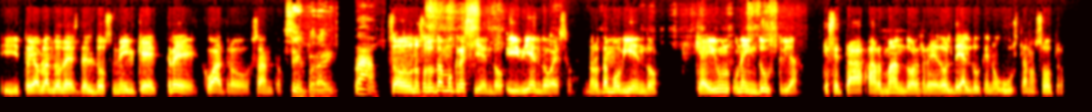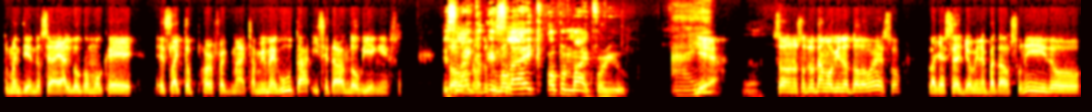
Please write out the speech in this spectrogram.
Y estoy hablando desde el 2000, ¿qué? 3, 4, santo. Sí, por ahí. Wow. So, nosotros estamos creciendo y viendo eso. Nosotros estamos viendo que hay un- una industria que se está armando alrededor de algo que nos gusta a nosotros. ¿Tú me entiendes? O sea, hay algo como que it's like the perfect match. A mí me gusta y se está dando bien eso. It's So, like it's somos- like open mic for you. Ay. Yeah. Yeah. So, nosotros estamos viendo todo eso. Like I said, yo vine para Estados Unidos,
